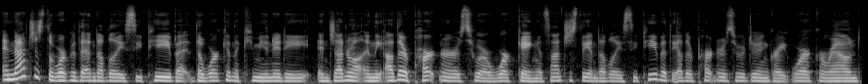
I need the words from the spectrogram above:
and not just the work with the NAACP, but the work in the community in general, and the other partners who are working. It's not just the NAACP, but the other partners who are doing great work around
